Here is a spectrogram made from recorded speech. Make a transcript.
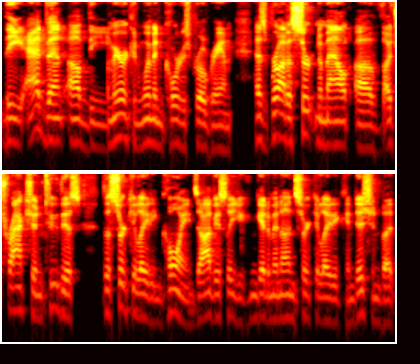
the advent of the American Women Quarters program has brought a certain amount of attraction to this the circulating coins. Obviously, you can get them in uncirculated condition, but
